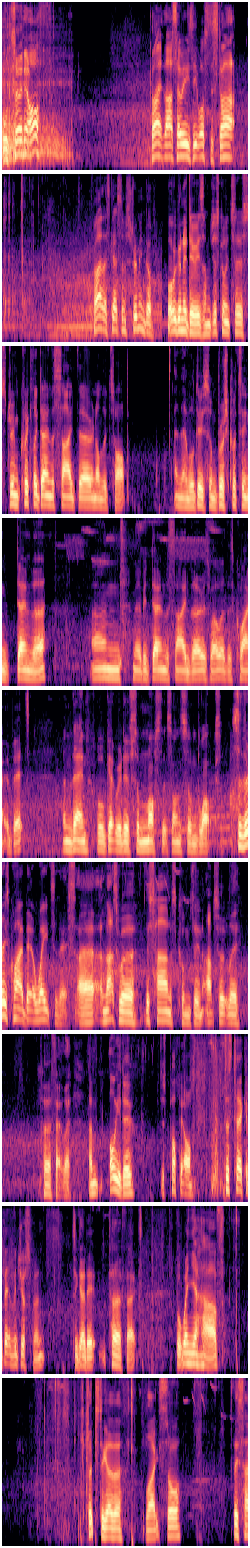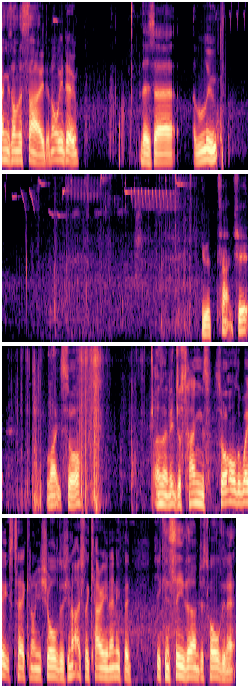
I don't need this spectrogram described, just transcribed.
We'll turn it off Right, that's how easy it was to start. Right, let's get some strimming done. What we're going to do is I'm just going to strim quickly down the side there and on the top. And then we'll do some brush cutting down there and maybe down the side there as well where there's quite a bit and then we'll get rid of some moss that's on some blocks. So there is quite a bit of weight to this uh, and that's where this harness comes in absolutely perfectly. And all you do just pop it on. Just take a bit of adjustment to get it perfect. But when you have clips together like so, this hangs on the side and all you do, there's a, a loop you attach it like so and then it just hangs. So all the weight's taken on your shoulders. You're not actually carrying anything. You can see there I'm just holding it.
